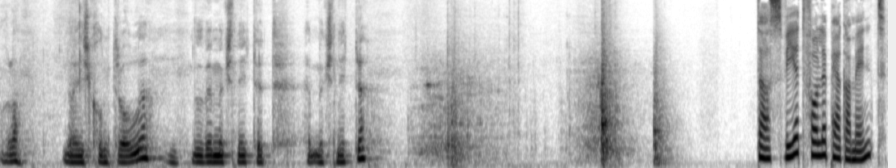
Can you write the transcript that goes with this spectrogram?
Voilà. Dann ist Kontrolle, weil wenn man geschnitten hat, hat man geschnitten. Das wertvolle Pergament,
